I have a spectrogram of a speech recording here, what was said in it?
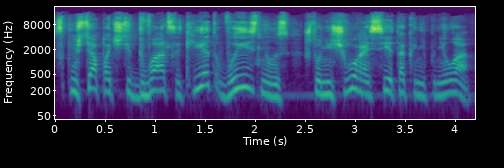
Спустя почти 20 лет выяснилось, что ничего Россия так и не поняла.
